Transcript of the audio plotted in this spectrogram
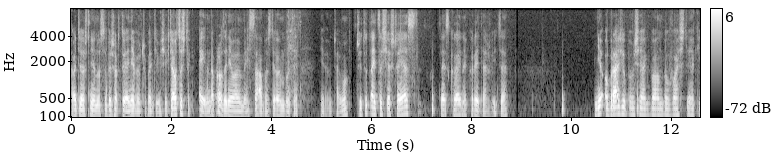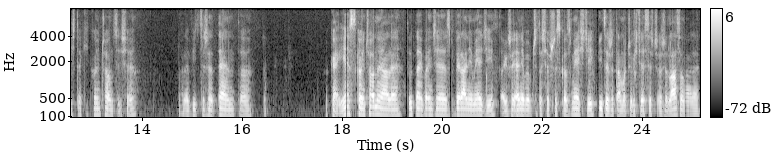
Chociaż nie no, sobie żartuję, nie wiem czy będzie mi się chciało coś tak... Ej, my naprawdę nie mamy miejsca, a bo zdjąłem buty. Nie wiem czemu. Czy tutaj coś jeszcze jest? To jest kolejny korytarz, widzę. Nie obraziłbym się, jakby on był właśnie jakiś taki kończący się. Ale widzę, że ten to... Okej, jest skończony, ale tutaj będzie zbieranie miedzi, także ja nie wiem, czy to się wszystko zmieści. Widzę, że tam oczywiście jest jeszcze żelazo, no ale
